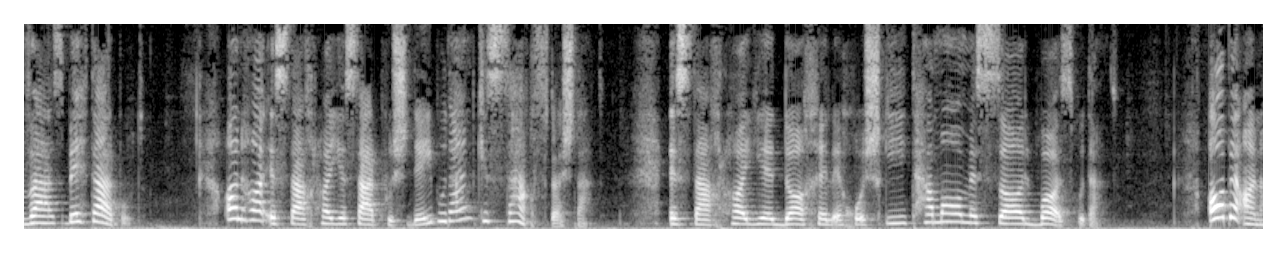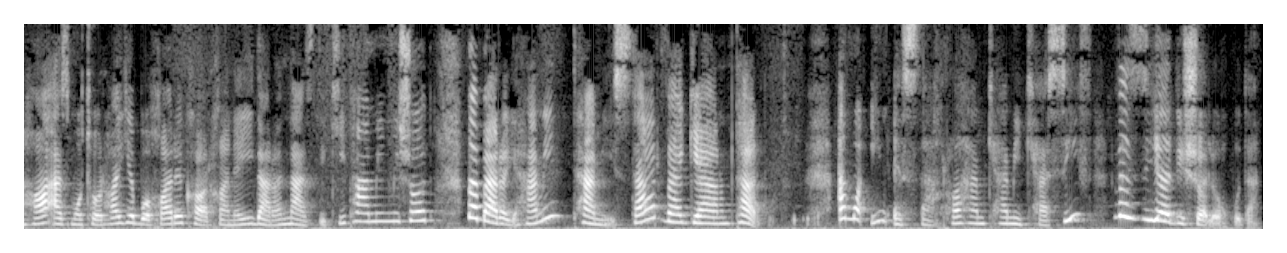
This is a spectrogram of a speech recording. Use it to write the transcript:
وضع بهتر بود. آنها استخرهای سرپوشیده‌ای بودند که سقف داشتند. استخرهای داخل خشکی تمام سال باز بودند. آب آنها از موتورهای بخار کارخانه‌ای در آن نزدیکی تأمین می‌شد و برای همین تمیزتر و گرمتر بود. اما این استخرها هم کمی کثیف و زیادی شلوغ بودند.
